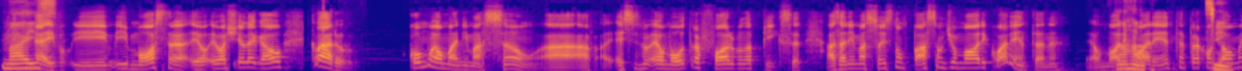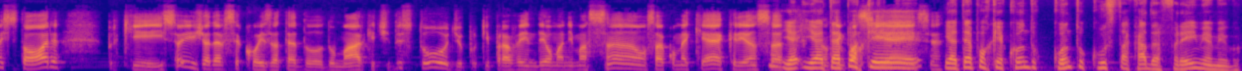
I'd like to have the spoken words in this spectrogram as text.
Mas... É, e, e- mostra, eu, eu achei legal, claro, como é uma animação, a, a, esse é uma outra fórmula Pixar. As animações não passam de uma hora e quarenta, né? É uma hora Aham, e quarenta para contar sim. uma história, porque isso aí já deve ser coisa até do, do marketing do estúdio, porque para vender uma animação, sabe como é que é? Criança E, e não até porque paciência. e até porque quando quanto custa cada frame, amigo?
